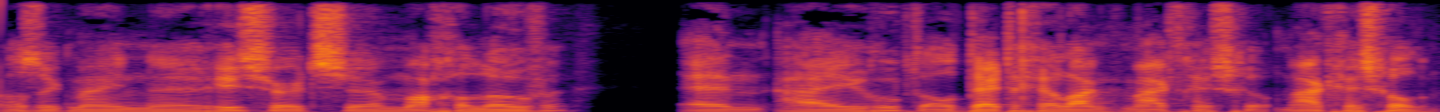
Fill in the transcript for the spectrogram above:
als ik mijn uh, research mag geloven. En hij roept al 30 jaar lang, maak geen, schuld, maak geen schulden.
